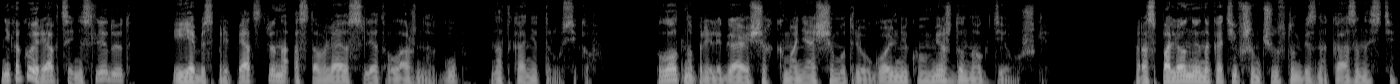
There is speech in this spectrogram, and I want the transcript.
Никакой реакции не следует, и я беспрепятственно оставляю след влажных губ на ткани трусиков плотно прилегающих к манящему треугольнику между ног девушки. Распаленный накатившим чувством безнаказанности,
